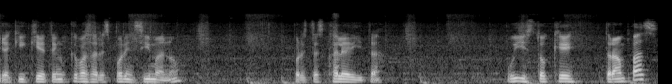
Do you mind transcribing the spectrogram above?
Y aquí que tengo que pasar es por encima, ¿no? Por esta escalerita. Uy, ¿esto qué? ¿Trampas?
